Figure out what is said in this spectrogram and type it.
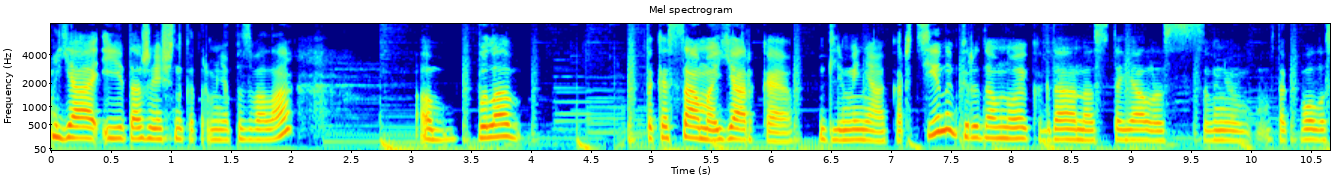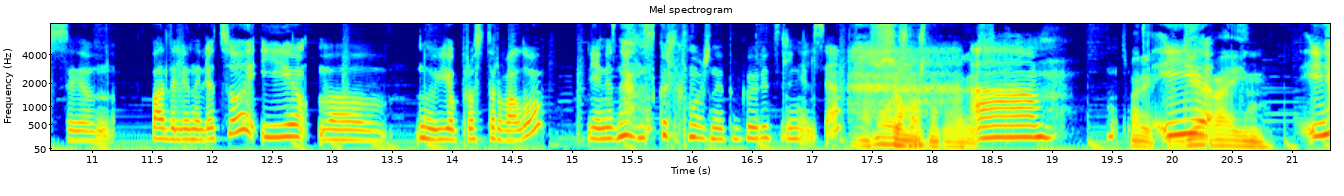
я и та женщина, которая меня позвала, а, была такая самая яркая для меня картина передо мной, когда она стояла, с, у нее так волосы падали на лицо, и э, ну, ее просто рвало. Я не знаю, насколько можно это говорить или нельзя. Ну, Все можно говорить. А, Смотри, и, героин. И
